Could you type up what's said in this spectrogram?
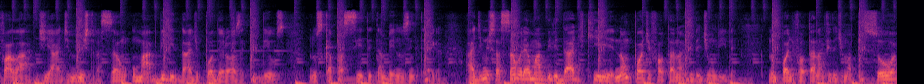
falar de administração, uma habilidade poderosa que Deus nos capacita e também nos entrega. A administração é uma habilidade que não pode faltar na vida de um líder, não pode faltar na vida de uma pessoa.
